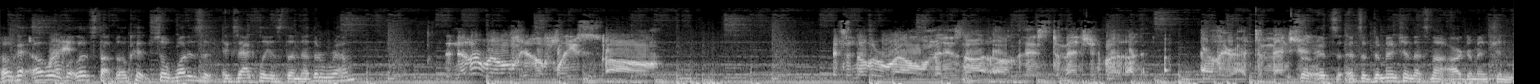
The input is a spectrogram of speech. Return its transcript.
Okay, oh, wait, but let's stop. Okay, so what is it exactly is the Nether Realm? The nether realm is a place, um, it's another realm that is not of this dimension, but another dimension. So it's it's a dimension that's not our dimension,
